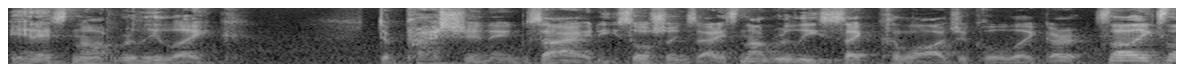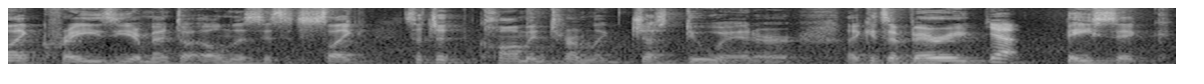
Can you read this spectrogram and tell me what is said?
it's not really like depression, anxiety, social anxiety. It's not really psychological, like, or it's not like it's not like crazy or mental illness. It's just like such a common term, like just do it, or like it's a very Yeah. basic,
